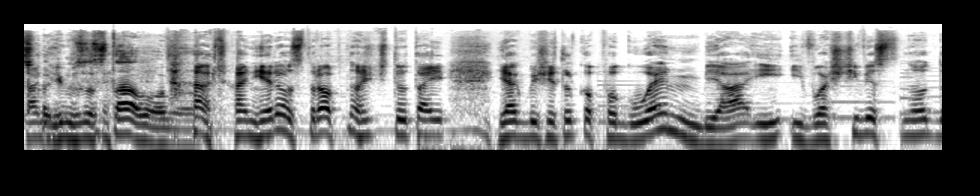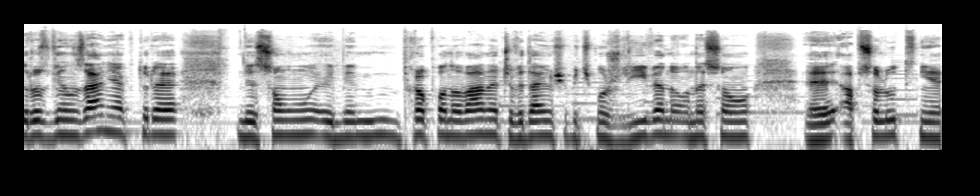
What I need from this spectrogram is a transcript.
Ta, Co im zostało? No. Ta, ta nieroztropność tutaj jakby się tylko pogłębia i, i właściwie no, rozwiązania, które są proponowane, czy wydają się być możliwe, no one są e, absolutnie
